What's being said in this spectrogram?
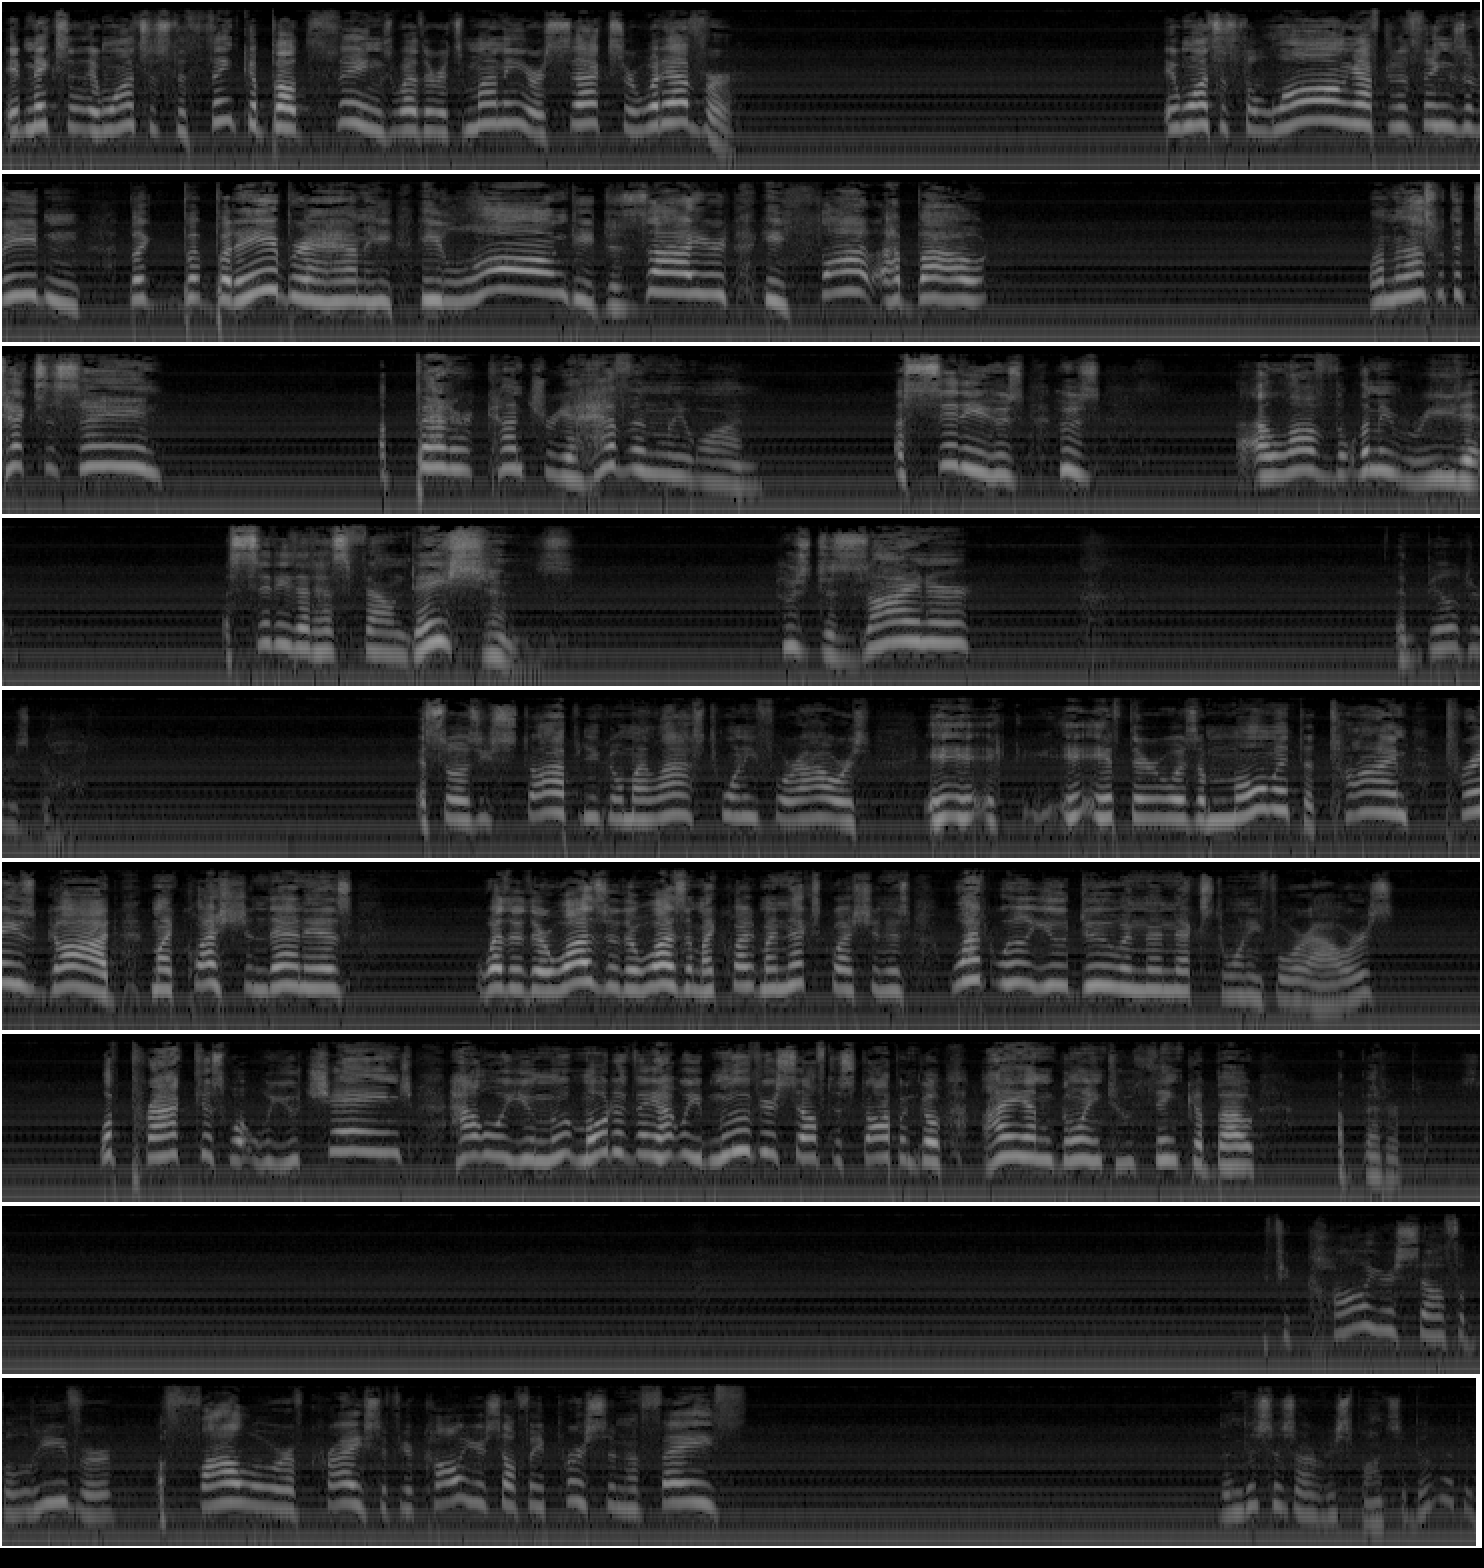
It makes it, it wants us to think about things, whether it's money or sex or whatever. It wants us to long after the things of Eden. But, but, but Abraham, he, he longed, he desired, he thought about. Well, I mean, that's what the text is saying. A better country, a heavenly one. A city whose, whose, I love the, let me read it. A city that has foundations, whose designer and builder is God. And so as you stop and you go, my last 24 hours, if there was a moment, a time, praise God. My question then is, whether there was or there wasn't, my, my next question is, what will you do in the next 24 hours? What practice? What will you change? How will you move, motivate? How will you move yourself to stop and go, I am going to think about a better place? If you call yourself a believer, a follower of Christ, if you call yourself a person of faith, then this is our responsibility.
